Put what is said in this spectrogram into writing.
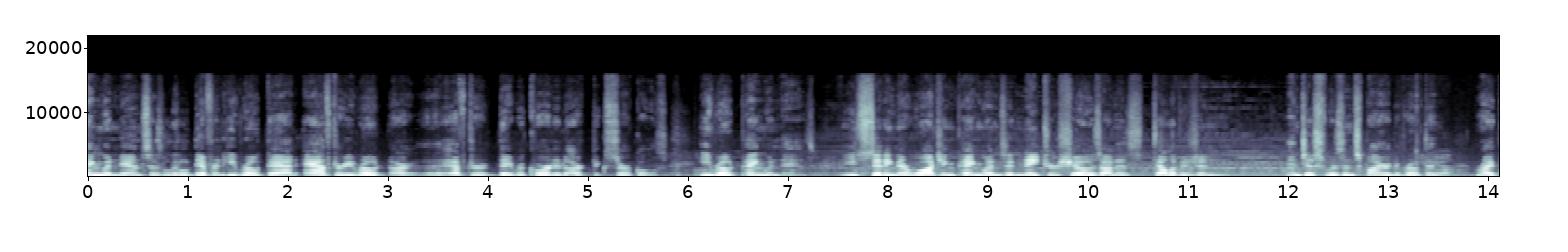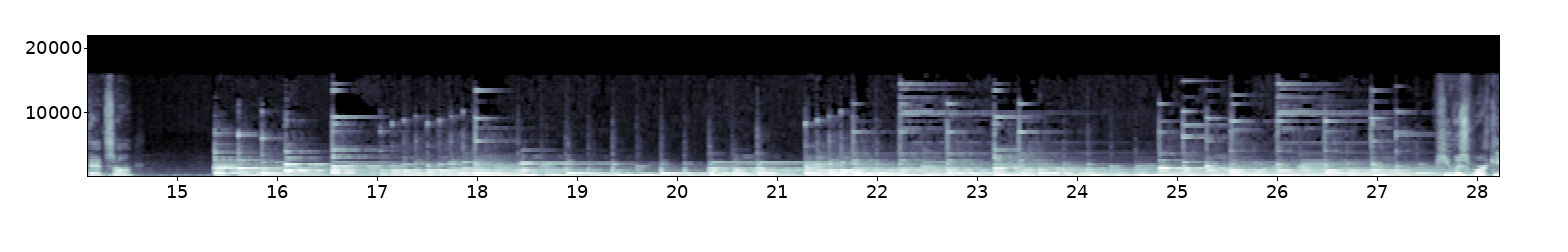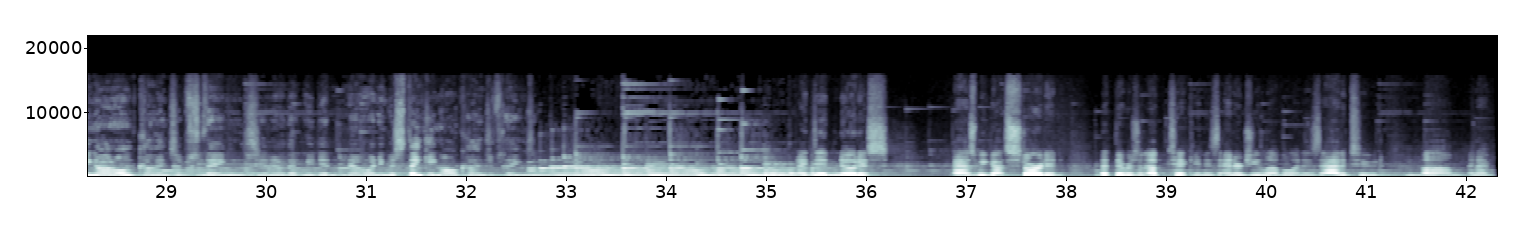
Penguin Dance is a little different. He wrote that after he wrote, Ar- after they recorded Arctic Circles. He wrote Penguin Dance. He's sitting there watching penguins in nature shows on his television, and just was inspired to wrote that, write that song. Was working on all kinds of things, you know, that we didn't know, and he was thinking all kinds of things. I did notice as we got started that there was an uptick in his energy level and his attitude. Um, and I,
